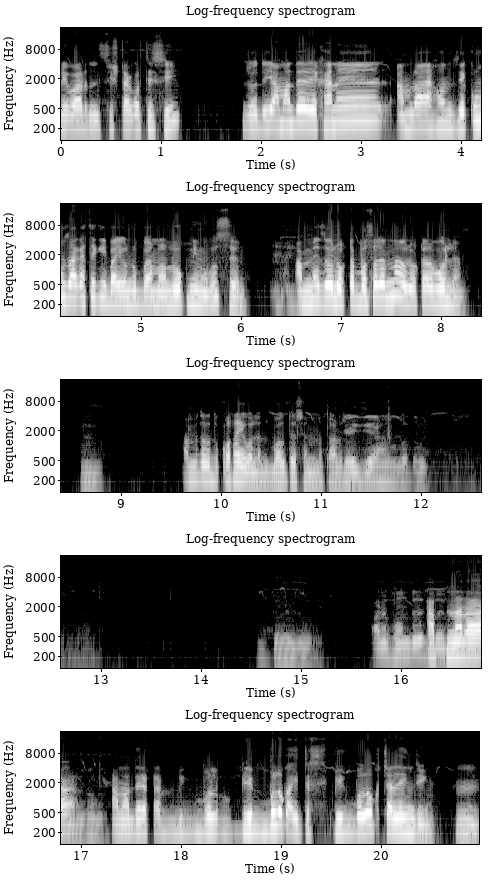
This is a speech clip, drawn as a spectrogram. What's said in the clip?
নেবার চেষ্টা করতেছি। যদি আমাদের এখানে আমরা এখন যে কোনো জায়গা থেকেই ভাই অনুপ ভাই আমরা লোক নিব বুঝছেন? আপনি যে লোকটা বলছিলেন না ওই লোকটা বললেন? আপনি তো কথাই বলেন বলতেছেন না তার জন্য। এই যে এখন কথা বলছি আরে ফোন দিয়ে আপনারা- আমাদের একটা বিগ বল বিগ ব্লক আইতেছে বিগ ব্লক চ্যালেঞ্জিং হুম।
